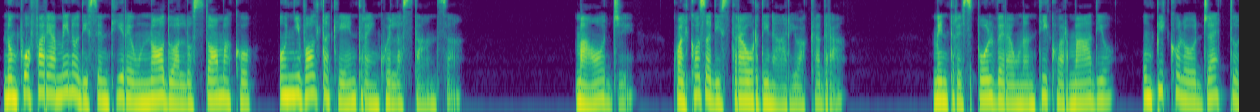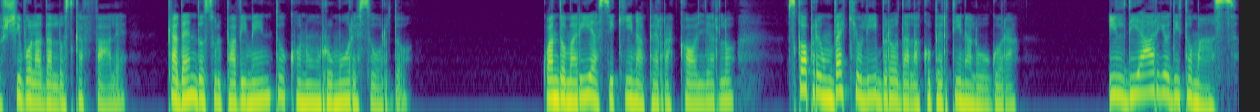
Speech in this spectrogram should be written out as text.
non può fare a meno di sentire un nodo allo stomaco ogni volta che entra in quella stanza. Ma oggi qualcosa di straordinario accadrà. Mentre spolvera un antico armadio, un piccolo oggetto scivola dallo scaffale, cadendo sul pavimento con un rumore sordo. Quando Maria si china per raccoglierlo, scopre un vecchio libro dalla copertina logora. Il diario di Tomás.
